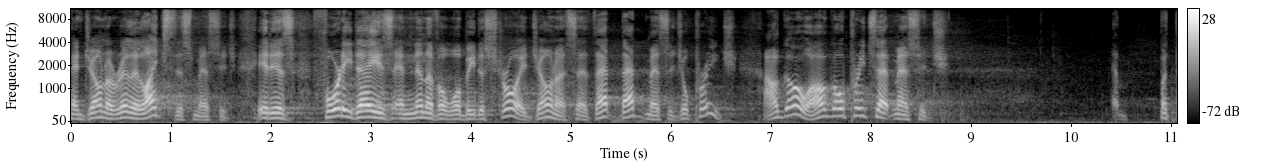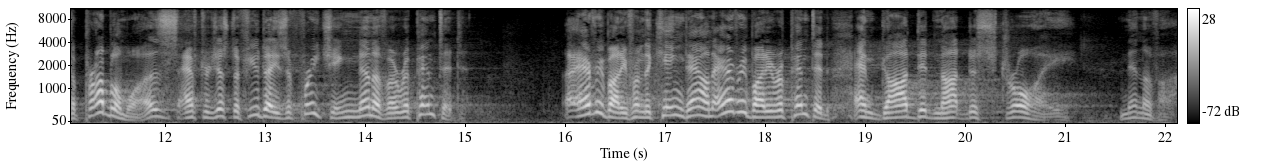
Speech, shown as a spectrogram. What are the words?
And Jonah really likes this message. It is 40 days and Nineveh will be destroyed. Jonah says, That, that message will preach. I'll go, I'll go preach that message. But the problem was, after just a few days of preaching, Nineveh repented. Everybody, from the king down, everybody repented, and God did not destroy Nineveh.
